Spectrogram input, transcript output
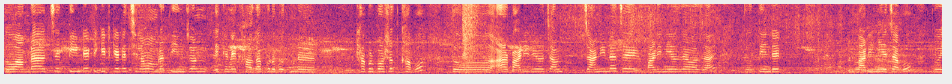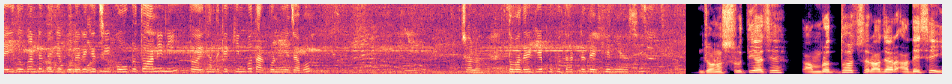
তো আমরা হচ্ছে তিনটে টিকিট কেটেছিলাম, আমরা তিনজন এখানে খাওয়া দাওয়া করব মানে ঠাকুর প্রসাদ খাব। তো আর বাড়ি নিয়ে জানি না যে বাড়ি নিয়ে যাওয়া যায়। তো তিনটে বাড়ি নিয়ে যাব। তো এই দোকানটা থেকে বলে রেখেছি, কৌটো তো আনিনি, তো এখান থেকে কিনবো, তারপর নিয়ে যাব। চলো, তোমাদের গিয়ে পুকুর ধারটা দেখে নিয়ে আসি। জনশ্রুতি আছে? তাম্রধ্বজ রাজার আদেশেই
